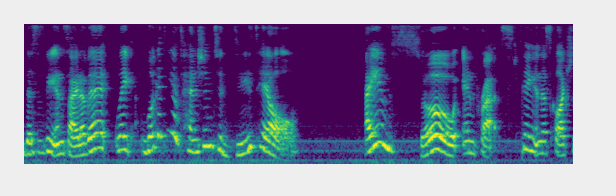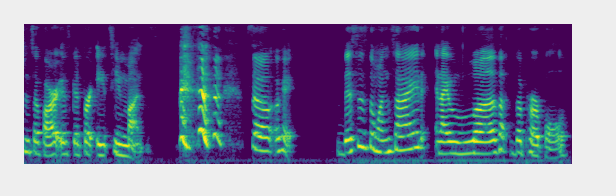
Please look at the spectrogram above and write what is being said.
this is the inside of it. Like, look at the attention to detail. I am so impressed. Thing in this collection so far is good for 18 months. so, okay, this is the one side and I love the purple.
